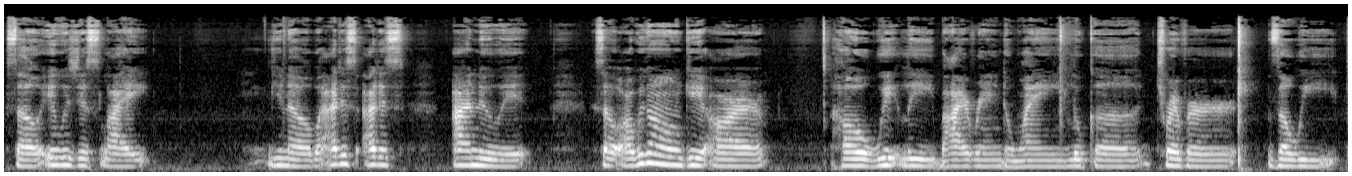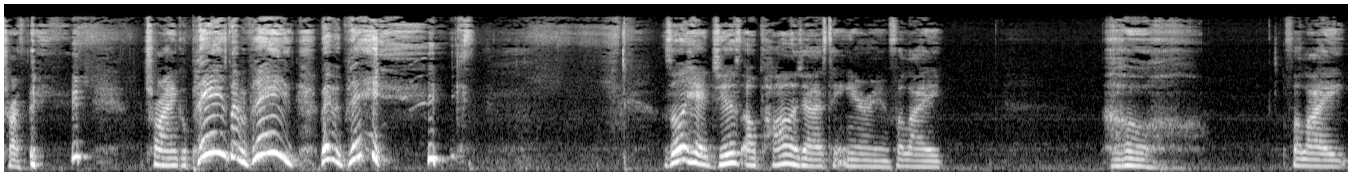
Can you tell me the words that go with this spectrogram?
So it was just like, you know, but I just, I just, I knew it. So are we going to get our whole Whitley, Byron, Dwayne, Luca, Trevor, Zoey, trifecta? triangle. Please, baby, please, baby, please. Zoey had just apologized to Aaron for like oh, for like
